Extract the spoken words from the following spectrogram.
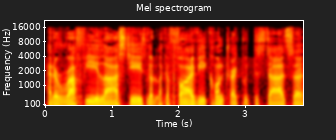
Had a rough year last year. He's got like a five year contract with the Stars, so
